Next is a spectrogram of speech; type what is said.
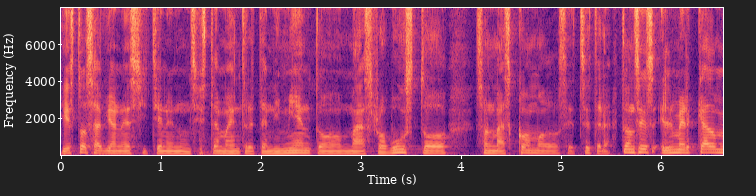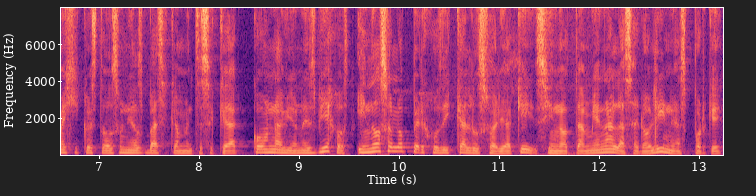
Y estos aviones sí tienen un sistema de entretenimiento más robusto, son más cómodos, etc etcétera. Entonces, el mercado México-Estados Unidos básicamente se queda con aviones viejos y no solo perjudica al usuario aquí, sino también a las aerolíneas, porque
